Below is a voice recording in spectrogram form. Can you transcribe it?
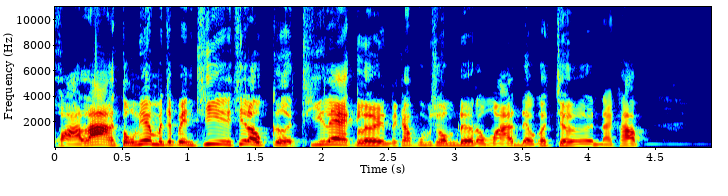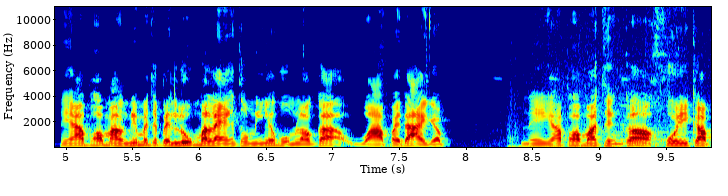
ขวาล่างตรงนี้มันจะเป็นที่ที่เราเกิดที่แรกเลยนะครับผู้ชมเดินออกมาเดี๋ยวก็เจอนะครับเนี่ยพอมาตรงนี้มันจะเป็นรูปแมลงตรงนี้ครับผมเราก็วาร์ปไปได้ครับนี่ครับพอมาถึงก็คุยกับ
